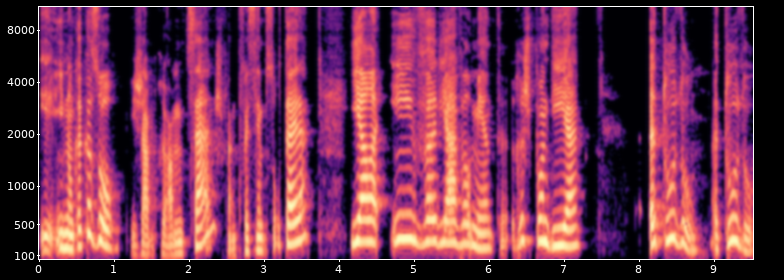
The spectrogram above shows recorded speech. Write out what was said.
e, e, nunca casou, e já morreu há muitos anos, portanto foi sempre solteira, e ela invariavelmente respondia a tudo, a tudo,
